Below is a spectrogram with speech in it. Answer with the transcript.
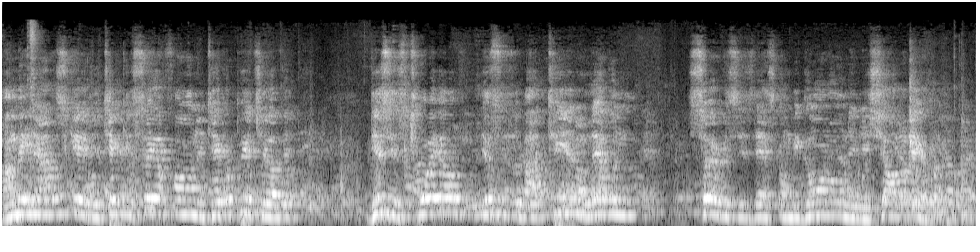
I made out a schedule. Take your cell phone and take a picture of it. This is 12, this is about 10, 11 services that's gonna be going on in the Charlotte area.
